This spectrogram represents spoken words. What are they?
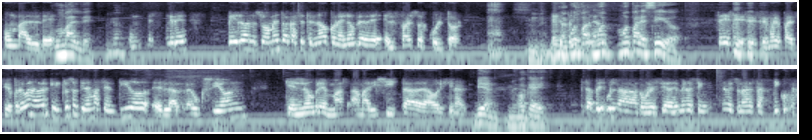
un balde Un balde. Un de sangre, pero en su momento acá se estrenó con el nombre de El falso escultor. Mirá. Muy, pa- muy- muy parecido. Sí, sí, sí, sí, muy parecido. Pero van a ver que incluso tiene más sentido eh, la traducción que el nombre más amarillista de la original. Bien, Mira. ok. Esta película, como decía, de menos es una de esas películas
